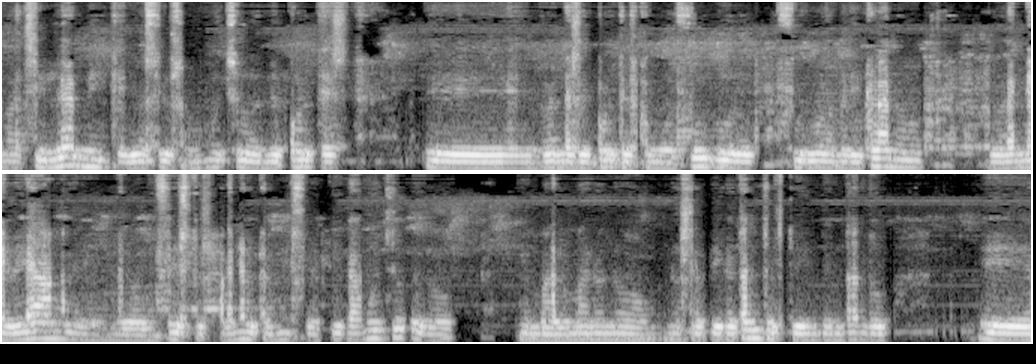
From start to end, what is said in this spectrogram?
Machine Learning, que ya se usan mucho en deportes, eh, grandes deportes como el fútbol, fútbol americano, la NBA, en el baloncesto español también se aplica mucho, pero en balonmano no, no se aplica tanto. Estoy intentando eh,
